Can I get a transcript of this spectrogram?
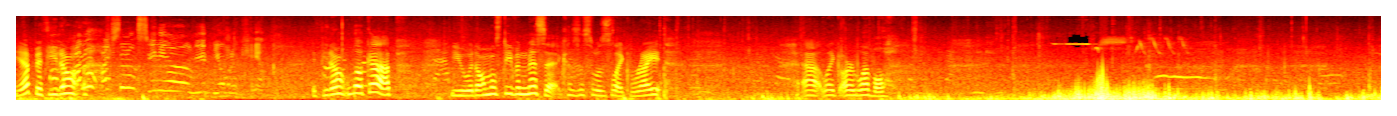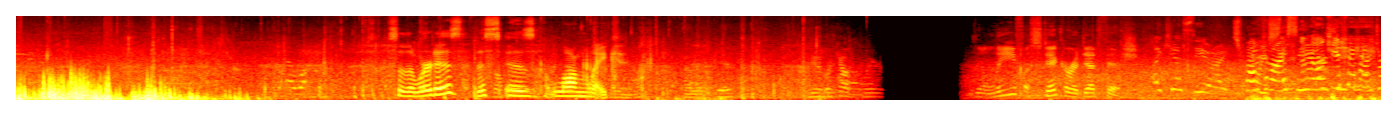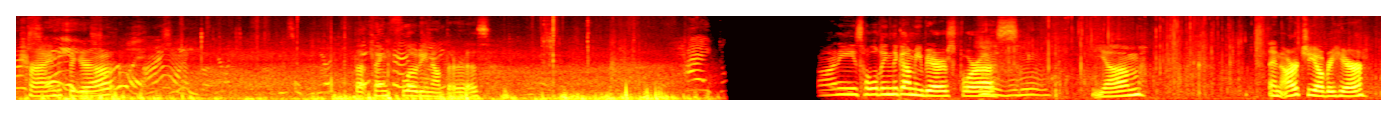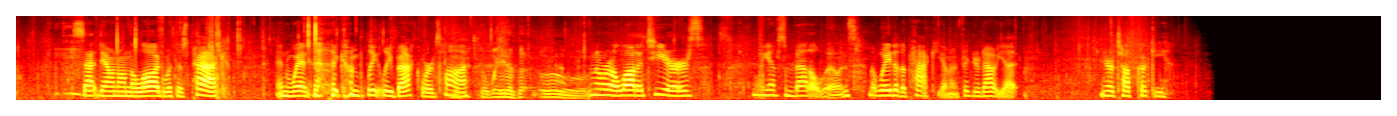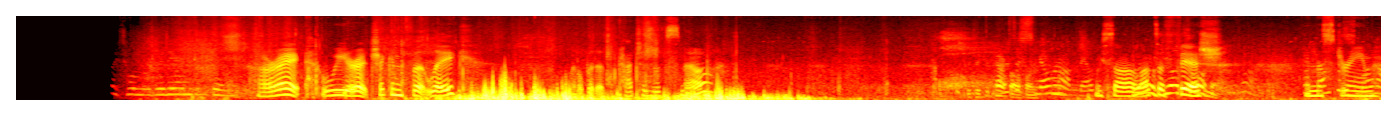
Yep. If you don't. I don't. I still don't see anywhere we'd be able to camp. If you don't look up, you would almost even miss it because this was like right at like our level. So the word is this is Long Lake. Is it a leaf, a stick, or a dead fish? I can't see it. It's probably. Can I see Trying to figure out that thing floating out there is. Bonnie's holding the gummy bears for us. Mm-hmm. Yum. And Archie over here sat down on the log with his pack and went completely backwards, huh? The weight of the ooh. And there were a lot of tears. We have some battle wounds. The weight of the pack you haven't figured out yet. You're a tough cookie. All right, we are at Chickenfoot Lake. A little bit of patches of snow. Take your pack off. Archie. We saw lots of do not fish in the stream.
